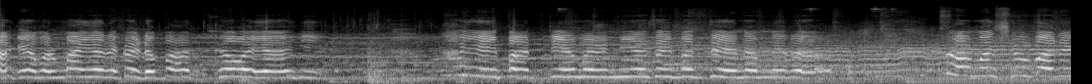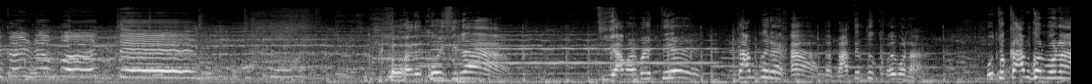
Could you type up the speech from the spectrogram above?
আগে আমার মায়েরে কয়টা ভাত খাওয়াইয়া আহি। এই পাটটি আমার নিয়ে যাইবার দেন আপনারা? আমার সবারে কয়টা ভাত দেন আরে কইছিলাম তুই আমার বাড়িতে কাম করে রাখা ভাতের তো খাইব না। ও তো কাম করব না।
